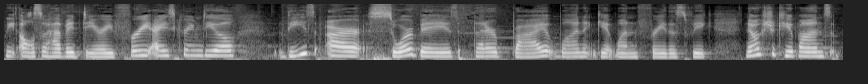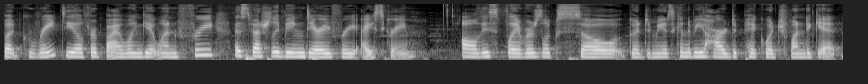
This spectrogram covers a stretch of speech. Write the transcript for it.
We also have a dairy free ice cream deal. These are sorbets that are buy one, get one free this week. No extra coupons, but great deal for buy one, get one free, especially being dairy free ice cream. All these flavors look so good to me. It's going to be hard to pick which one to get.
